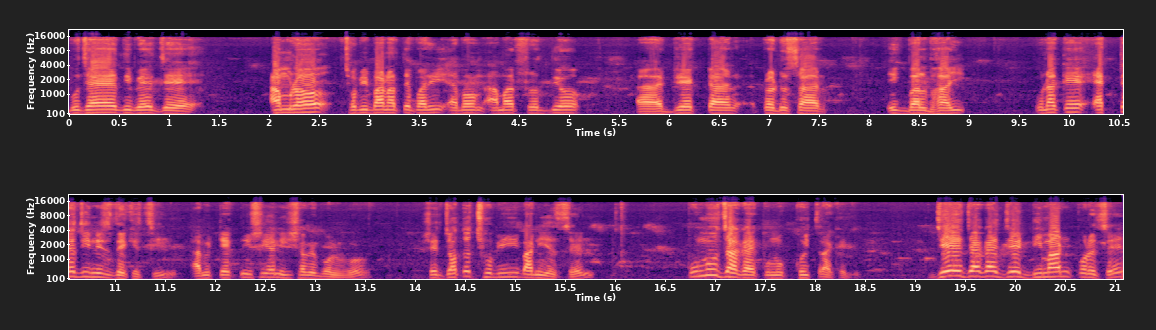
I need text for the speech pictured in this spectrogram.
বুঝাইয়া দিবে যে আমরাও ছবি বানাতে পারি এবং আমার শ্রদ্ধেয় ডিরেক্টর প্রডিউসার ইকবাল ভাই ওনাকে একটা জিনিস দেখেছি, আমি টেকনিশিয়ান হিসাবে বলব, সে যত ছবি বানিয়েছেন, কোনো জায়গায় কোনো খৈত রাখেনি। যে জায়গায় যে ডিমান্ড পড়েছে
